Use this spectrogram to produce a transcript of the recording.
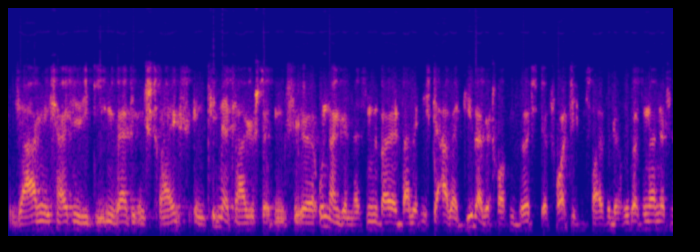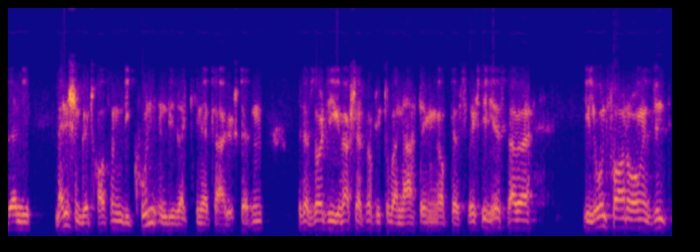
sagen, ich halte die gegenwärtigen Streiks in Kindertagesstätten für unangemessen, weil damit nicht der Arbeitgeber getroffen wird, der freut sich im Zweifel darüber, sondern es werden die Menschen getroffen, die Kunden dieser Kindertagesstätten. Deshalb sollte die Gewerkschaft wirklich darüber nachdenken, ob das richtig ist. Aber die Lohnforderungen sind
